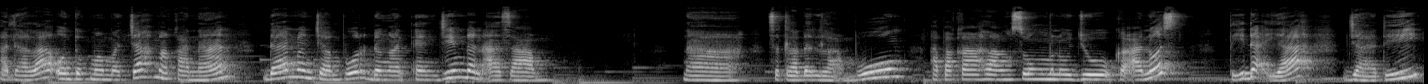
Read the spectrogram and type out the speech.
adalah untuk memecah makanan dan mencampur dengan enzim dan asam. Nah, setelah dari lambung, apakah langsung menuju ke anus? Tidak ya. Jadi,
